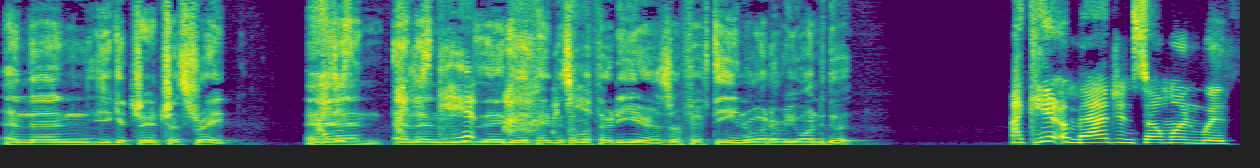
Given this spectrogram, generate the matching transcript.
and then you get your interest rate, and just- and then they do the payments over thirty years or fifteen or whatever you want to do it. I can't imagine someone with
